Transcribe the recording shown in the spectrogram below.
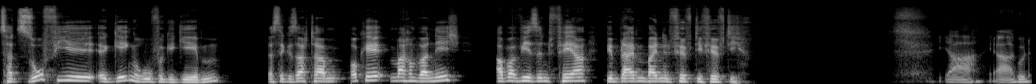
es hat so viel äh, Gegenrufe gegeben, dass sie gesagt haben, okay, machen wir nicht, aber wir sind fair, wir bleiben bei den 50-50. Ja, ja, gut.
